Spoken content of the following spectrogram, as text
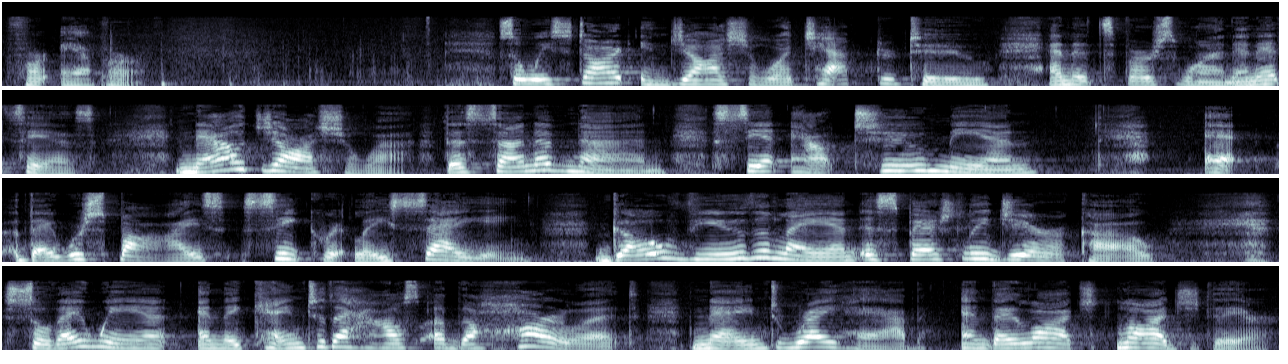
forever. So we start in Joshua chapter 2, and it's verse 1, and it says, Now Joshua, the son of Nun, sent out two men. At, they were spies secretly, saying, Go view the land, especially Jericho. So they went and they came to the house of the harlot named Rahab, and they lodged, lodged there.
